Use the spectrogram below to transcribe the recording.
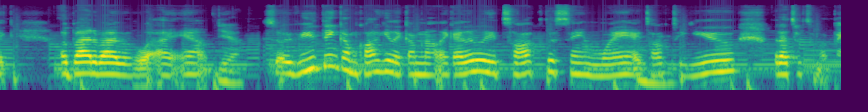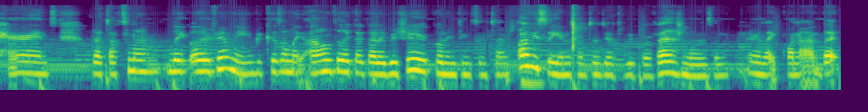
like a bad vibe of what I am. Yeah. So if you think I'm cocky, like I'm not. Like I literally talk the same way I talk Mhm. to you, that I talk to my parents, that I talk to my like other family, because I'm like I don't feel like I gotta be sugarcoating things sometimes. Obviously, you know sometimes you have to be professional and some or like whatnot. But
